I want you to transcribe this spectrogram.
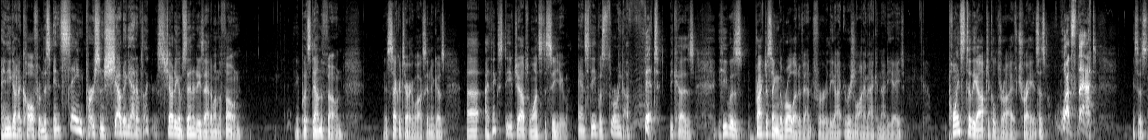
and he got a call from this insane person shouting at him, like shouting obscenities at him on the phone. And he puts down the phone, and his secretary walks in and goes, uh, I think Steve Jobs wants to see you. And Steve was throwing a fit because he was practicing the rollout event for the original iMac in 98 points to the optical drive tray and says, What's that? He says,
